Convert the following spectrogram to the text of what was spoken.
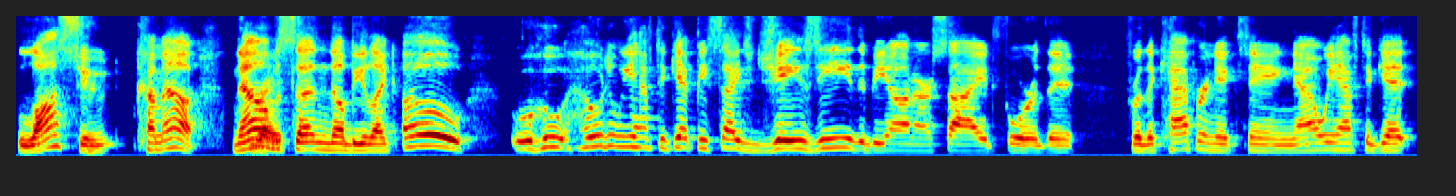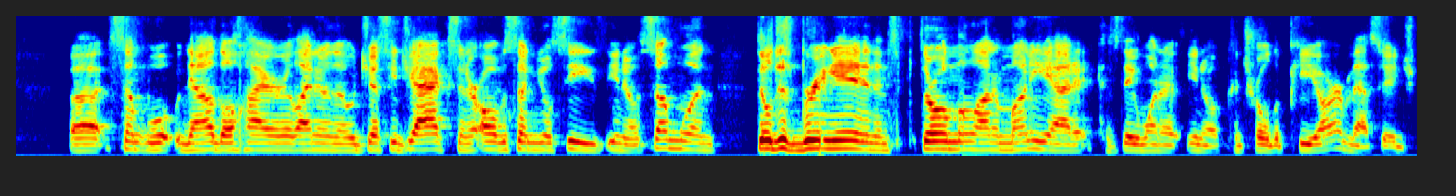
lawsuit come out. Now all of a sudden they'll be like, oh, who who do we have to get besides Jay Z to be on our side for the for the Kaepernick thing? Now we have to get uh, some. Well, now they'll hire I don't know Jesse Jackson, or all of a sudden you'll see you know someone they'll just bring in and throw them a lot of money at it because they want to you know control the PR message.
